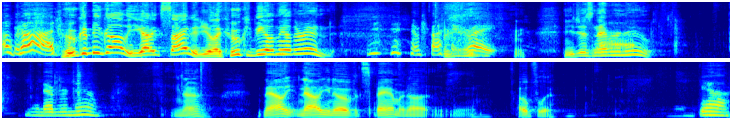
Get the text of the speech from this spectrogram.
oh God. who could be calling? You got excited. You're like, who could be on the other end? right, right. You just never knew. You never knew. No. Now, now you know if it's spam or not. Hopefully. Yeah.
